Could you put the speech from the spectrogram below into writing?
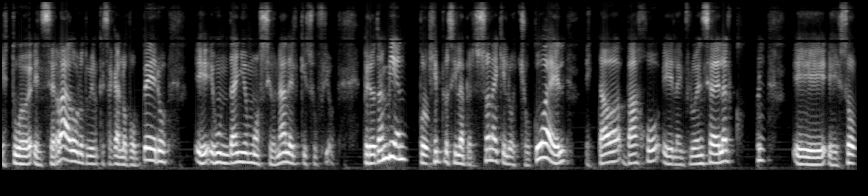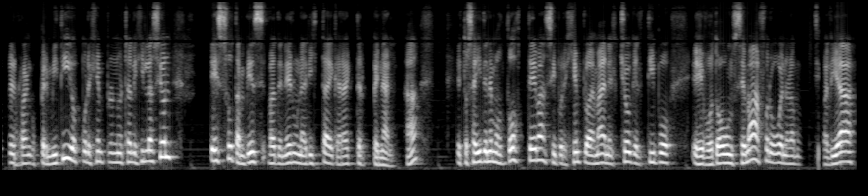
estuvo encerrado, lo tuvieron que sacar los bomberos, eh, es un daño emocional el que sufrió. Pero también, por ejemplo, si la persona que lo chocó a él estaba bajo eh, la influencia del alcohol, eh, sobre los rangos permitidos, por ejemplo, en nuestra legislación, eso también va a tener una arista de carácter penal. ¿ah? Entonces ahí tenemos dos temas. Si, por ejemplo, además en el choque el tipo votó un semáforo, bueno, la municipalidad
